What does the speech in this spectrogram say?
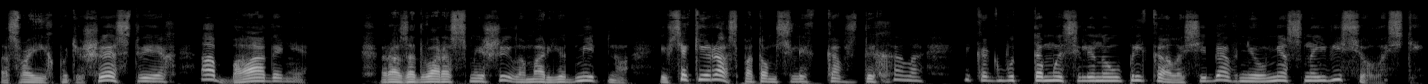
о своих путешествиях, о Бадене. Раза два рассмешила Марью Дмитриевну и всякий раз потом слегка вздыхала и как будто мысленно упрекала себя в неуместной веселости.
